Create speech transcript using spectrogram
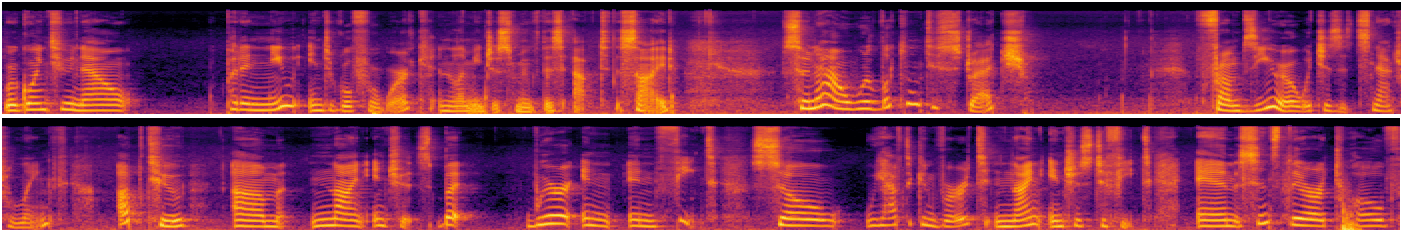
we're going to now put a new integral for work, and let me just move this out to the side. So now we're looking to stretch from 0, which is its natural length, up to um, 9 inches. But we're in, in feet, so we have to convert 9 inches to feet. And since there are 12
